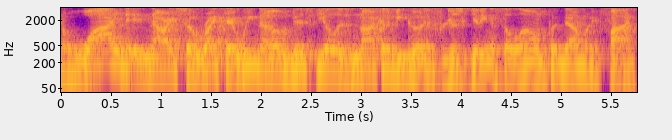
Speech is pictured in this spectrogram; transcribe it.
know, why did all right? So right there, we know this deal is not going to be good for just getting us a loan, putting down money. Fine.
